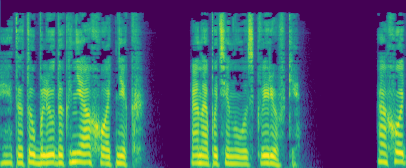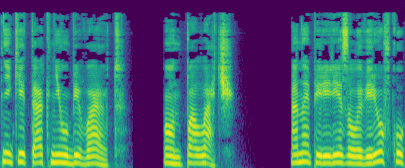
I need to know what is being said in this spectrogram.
Этот ублюдок не охотник. Она потянулась к веревке. Охотники так не убивают. Он палач. Она перерезала веревку,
